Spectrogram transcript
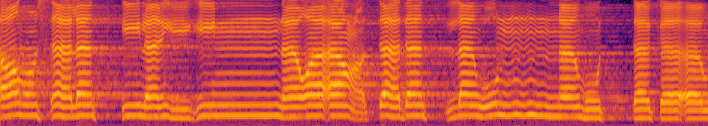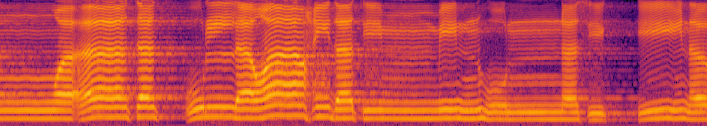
أرسلت إليهن وأعتدت لهن متكأ وآتت كل واحدة منهن سكينا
